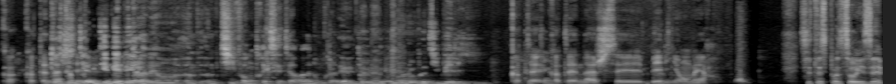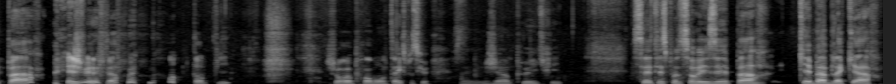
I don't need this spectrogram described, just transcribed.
Quand, quand quand c'est- elle était bébé, elle avait un, un- un petit ventre, etc. Donc elle avait Ah, même le petit belly. quand elle, quand elle nage, c'est Béli en mer. C'était sponsorisé par, et je vais le faire maintenant, tant pis. Je reprends mon texte parce que euh, j'ai un peu écrit. Ça a été sponsorisé par Kebab Lacar.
